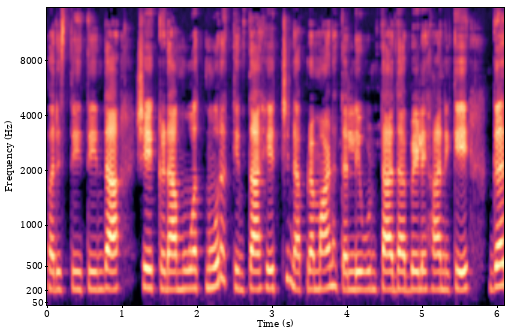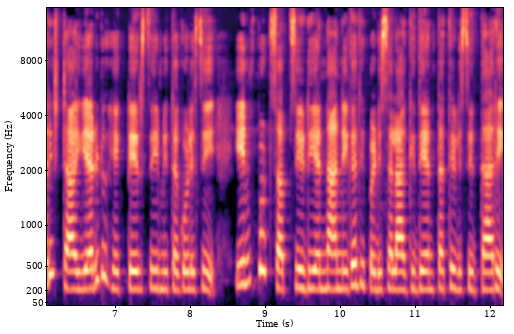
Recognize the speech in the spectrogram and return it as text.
ಪರಿಸ್ಥಿತಿಯಿಂದ ಶೇಕಡ ಮೂವತ್ತ್ಮೂರಕ್ಕಿಂತ ಹೆಚ್ಚಿನ ಪ್ರಮಾಣದಲ್ಲಿ ಉಂಟಾದ ಬೆಳೆ ಹಾನಿಗೆ ಗರಿಷ್ಠ ಎರಡು ಹೆಕ್ಟೇರ್ ಸೀಮಿತಗೊಳಿಸಿ ಇನ್ಪುಟ್ ಸಬ್ಸಿಡಿಯನ್ನು ನಿಗದಿಪಡಿಸಲಾಗಿದೆ ಅಂತ ತಿಳಿಸಿದ್ದಾರೆ.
